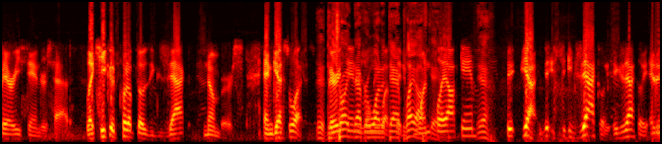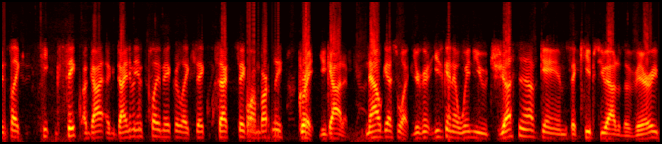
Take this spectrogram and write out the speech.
Barry Sanders had. Like he could put up those exact numbers. And guess what? Yeah, Barry Detroit Sanders never won a damn playoff one game. playoff game. yeah. Yeah, exactly, exactly. And it's like he, Sa- a guy, a dynamic playmaker like Sa- Sa- Saquon Barkley. Great, you got him. Now, guess what? You're gonna, he's going to win you just enough games that keeps you out of the very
